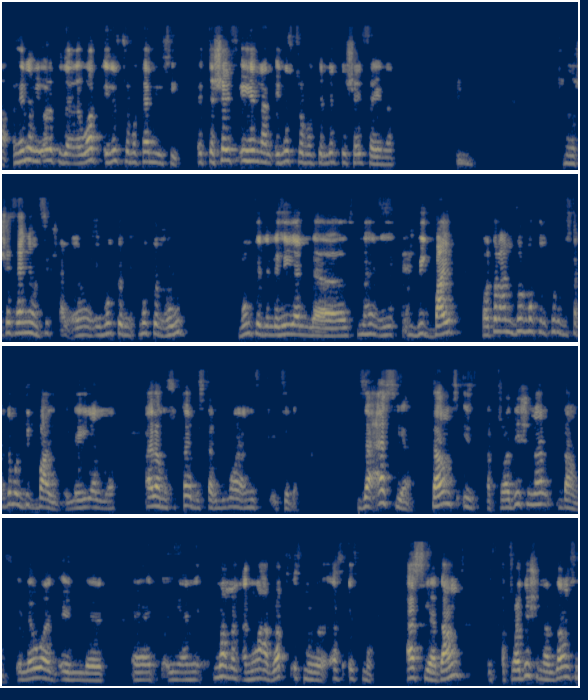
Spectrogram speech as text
آه، هنا بيقول لك what instrument can you see انت شايف إيه هنا ال instrument اللي انت شايفها هنا؟ أنا شايف هنا مفيش ممكن ممكن عود ممكن اللي هي اسمها إيه ال bagpipe. وطبعا دول ممكن يكونوا بيستخدموا ال bagpipe اللي هي الآلة الموسيقية بيستخدموها يعني كده. Asia dance is a traditional dance اللي هو ال آه، يعني نوع من أنواع الرقص اسمه اسمه اسيا دانس traditional dance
